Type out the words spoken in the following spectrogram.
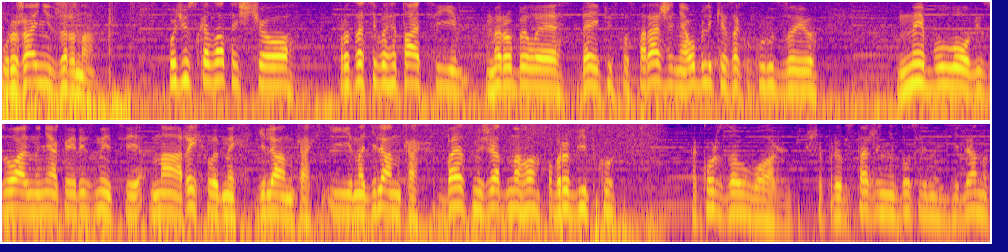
урожайність зерна. Хочу сказати, що в процесі вегетації ми робили деякі спостереження, обліки за кукурудзою Не було візуально ніякої різниці на рихлених ділянках і на ділянках без міжрядного обробітку. Також зауважу, що при обстеженні дослідних ділянок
